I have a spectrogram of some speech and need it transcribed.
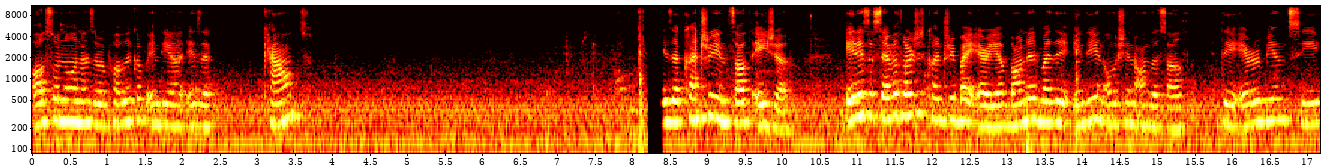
also known as the Republic of India, is a count is a country in South Asia. It is the seventh largest country by area, bounded by the Indian Ocean on the south, the Arabian Sea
